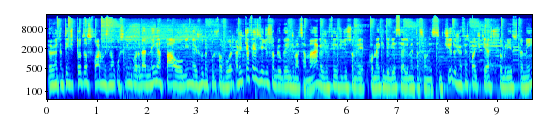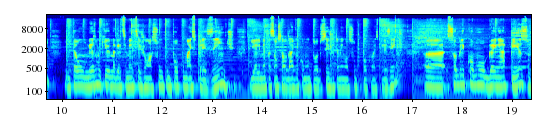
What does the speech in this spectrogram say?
eu já tentei de todas as formas e não consegui engordar nem a pau, alguém me ajuda, por favor. A gente já fez vídeo sobre o ganho de massa magra, já fez vídeo sobre como é que devia ser a alimentação nesse sentido, já fez podcast sobre isso também, então, mesmo que o emagrecimento seja um assunto um pouco mais presente e a alimentação saudável como um todo seja também um assunto um pouco mais presente, uh, sobre como ganhar peso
